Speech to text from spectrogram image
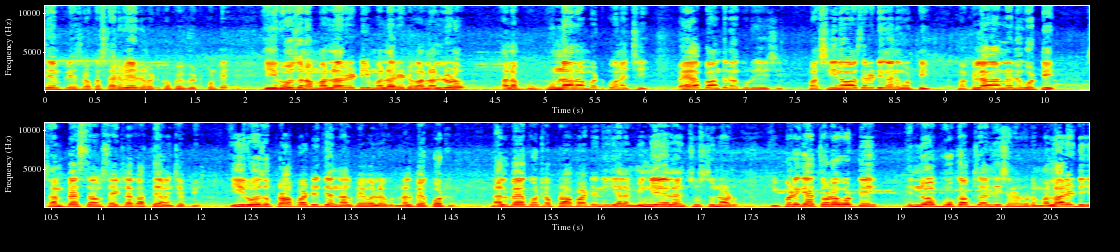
సేమ్ ప్లేస్లో ఒక సర్వేను పెట్టుకుపోయి పెట్టుకుంటే ఈ రోజున మల్లారెడ్డి మల్లారెడ్డి వాళ్ళ అల్లుడు అలా గుండాలను పట్టుకొని వచ్చి భయభ్రాంతనకు గురి చేసి మా శ్రీనివాసరెడ్డి గారిని కొట్టి మా పిల్లగాళ్ళని కొట్టి చంపేస్తాం సైట్లకు వస్తామని చెప్పి ఈ రోజు ప్రాపర్టీ దాన్ని నలభై నలభై కోట్లు నలభై కోట్ల ప్రాపర్టీని ఇవాళ మింగేయాలని చూస్తున్నాడు. ఇప్పటికే తొడగొట్టి ఎన్నో భూ కబ్జాలు చేసినటువంటి మల్లారెడ్డి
